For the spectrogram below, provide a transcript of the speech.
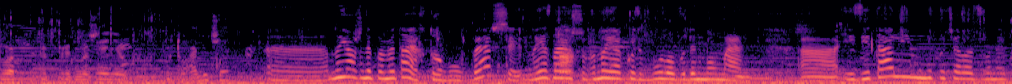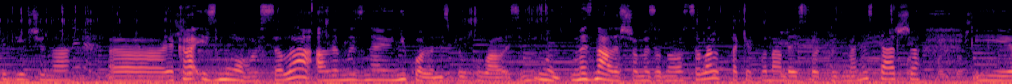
було пр- предложення в Португалію чи? Е, ну я вже не пам'ятаю, хто був перший, але я знаю, що воно якось було в один момент. Е, із Італії мені почала дзвонити дівчина, е, яка із мого села, але ми з нею ніколи не спілкувалися. Ну, ми знали, що ми з одного села, так як вона десь років від мене старша, і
